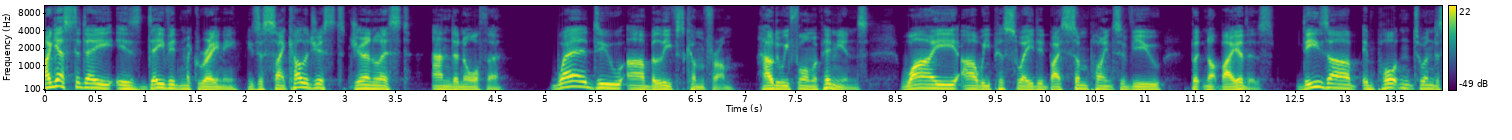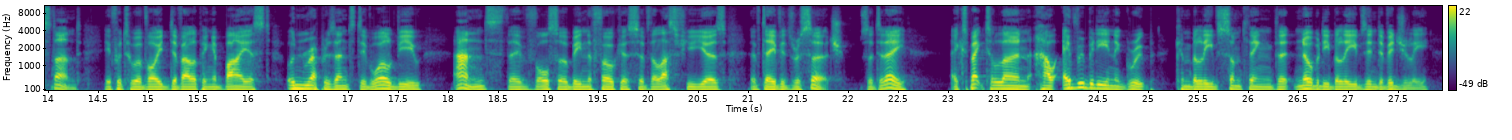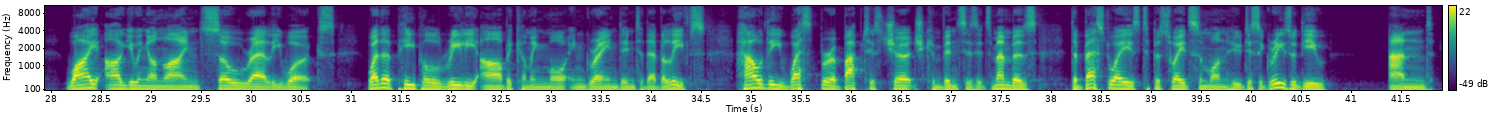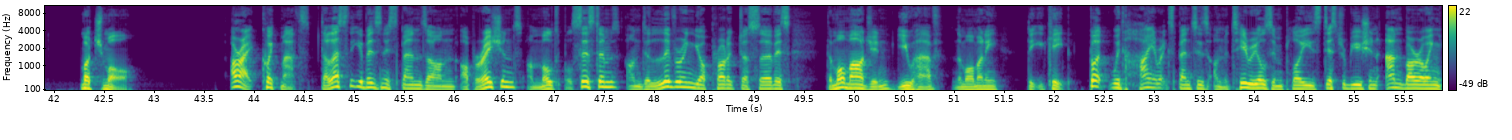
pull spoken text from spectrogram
My guest today is David McRaney. He's a psychologist, journalist, and an author. Where do our beliefs come from? How do we form opinions? Why are we persuaded by some points of view but not by others? These are important to understand if we're to avoid developing a biased, unrepresentative worldview, and they've also been the focus of the last few years of David's research. So today, expect to learn how everybody in a group can believe something that nobody believes individually, why arguing online so rarely works, whether people really are becoming more ingrained into their beliefs, how the Westboro Baptist Church convinces its members, the best ways to persuade someone who disagrees with you, and much more. All right, quick maths. The less that your business spends on operations, on multiple systems, on delivering your product or service, the more margin you have, the more money that you keep. But with higher expenses on materials, employees, distribution, and borrowing,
